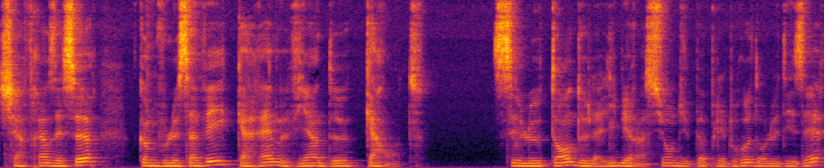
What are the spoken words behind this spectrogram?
Chers frères et sœurs, comme vous le savez, Carême vient de 40. C'est le temps de la libération du peuple hébreu dans le désert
